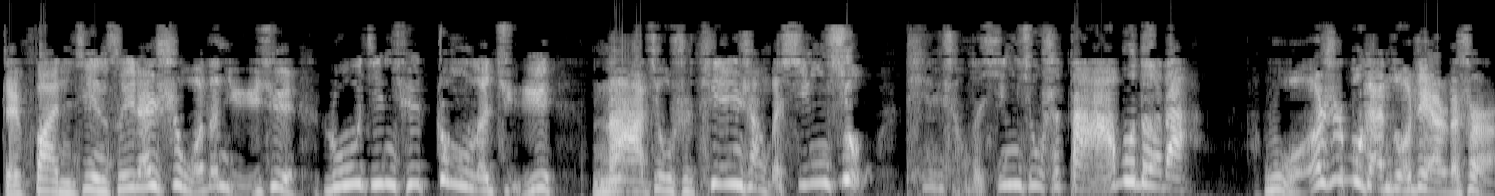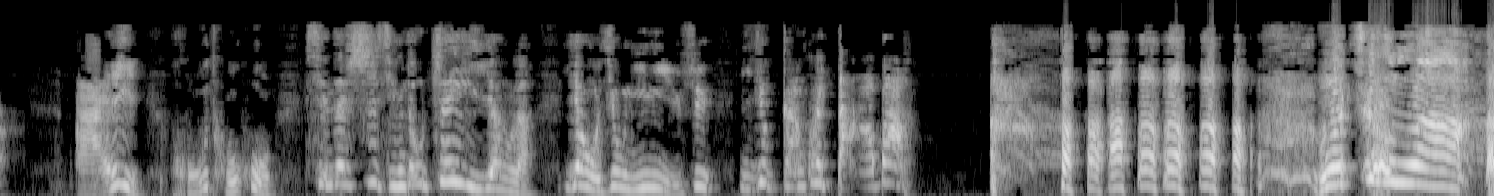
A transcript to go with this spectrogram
这范进虽然是我的女婿，如今却中了举，那就是天上的星宿，天上的星宿是打不得的。我是不敢做这样的事儿。哎，胡屠户，现在事情都这样了，要救你女婿，你就赶快打吧。哈哈哈哈哈哈！我中了！哈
